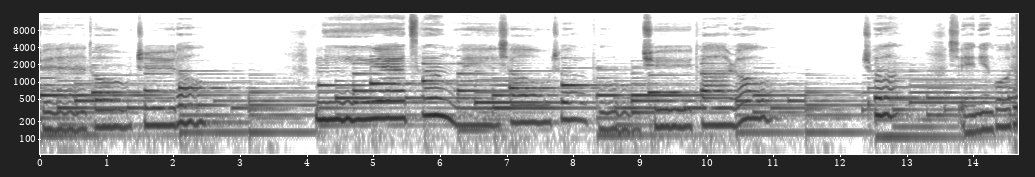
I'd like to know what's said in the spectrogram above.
却都知道。你也曾微笑着不去打扰。这些年过得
